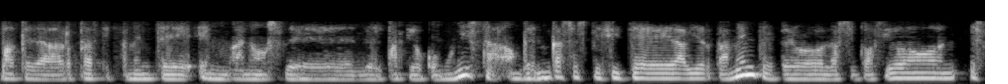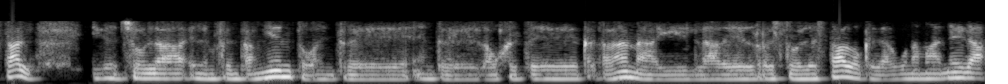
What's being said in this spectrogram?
va a quedar prácticamente en manos de, del Partido Comunista, aunque nunca se explicite abiertamente, pero la situación es tal. Y, de hecho, la, el enfrentamiento entre, entre la UGT catalana y la del resto del Estado, que de alguna manera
